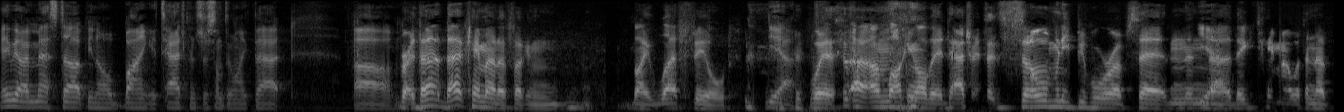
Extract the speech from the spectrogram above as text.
maybe I messed up, you know, buying attachments or something like that. Um, Right. That that came out of fucking like left field Yeah. with uh, unlocking all the attachments, and so many people were upset. And then Yeah. uh, they came out with an up,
